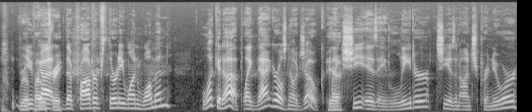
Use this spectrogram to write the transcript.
Wrote You've poetry. got the Proverbs 31 woman. Look it up. Like that girl's no joke. Yeah. Like she is a leader, she is an entrepreneur.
